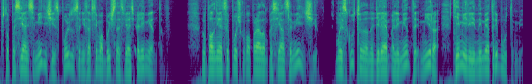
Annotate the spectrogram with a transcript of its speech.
что в пассиансе Медичи используется не совсем обычная связь элементов. Выполняя цепочку по правилам пассианса Медичи, мы искусственно наделяем элементы мира теми или иными атрибутами.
